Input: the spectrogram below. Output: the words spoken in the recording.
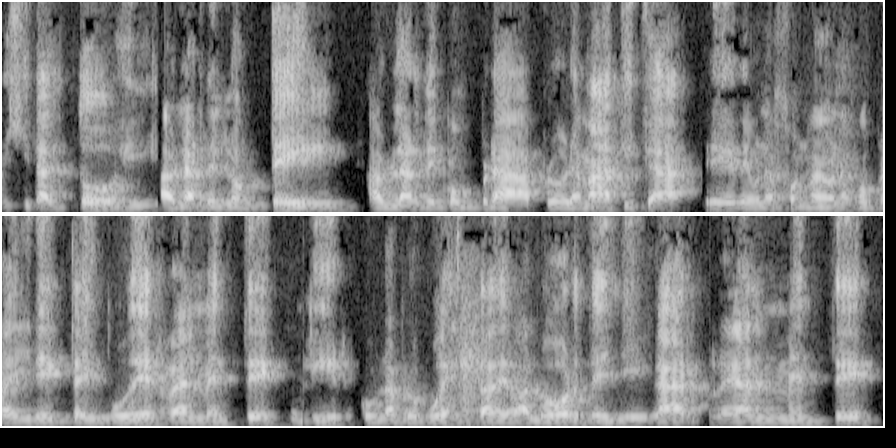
digital todos y hablar del long tail, hablar de compra programática, eh, de una forma de una compra directa y poder realmente cumplir con una propuesta de valor de llegar realmente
